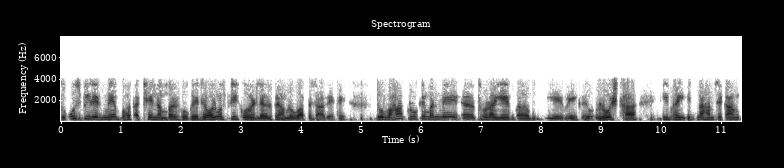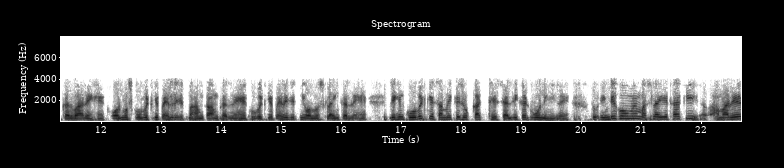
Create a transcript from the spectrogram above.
तो उस पीरियड में बहुत अच्छे नंबर हो गए थे। ऑलमोस्ट प्री कोविड लेवल पे हम लोग वापस आ गए थे। तो वहाँ क्रू के मन में थोड़ा ये ये एक रोष था कि भाई इतना हमसे काम करवा रहे हैं। ऑलमोस्ट कोविड के पहले जितना हम काम कर रहे हैं कोविड के पहले जितनी ऑलमोस्ट फ्लाइंग कर रहे हैं, लेकिन कोविड के समय के जो कट थे सैलरी कट वो नहीं गए। तो इंडिगो में मसला ये था कि हमारे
